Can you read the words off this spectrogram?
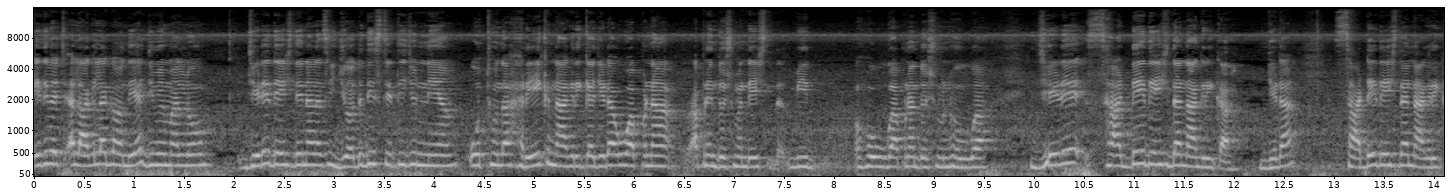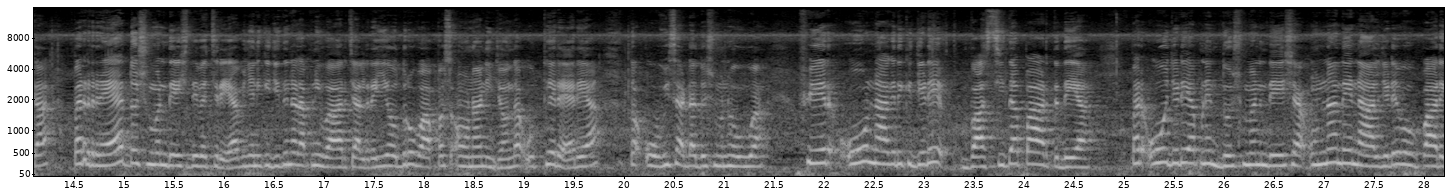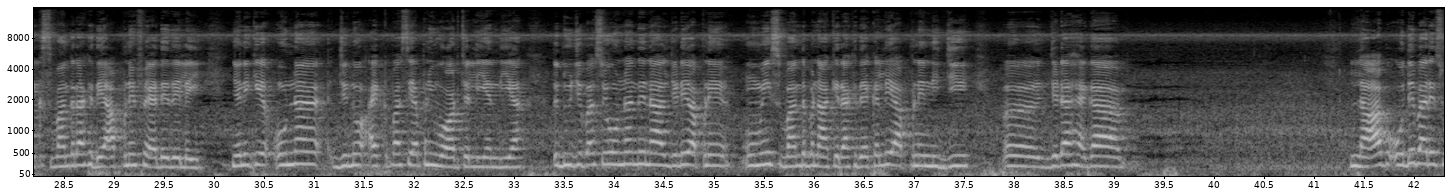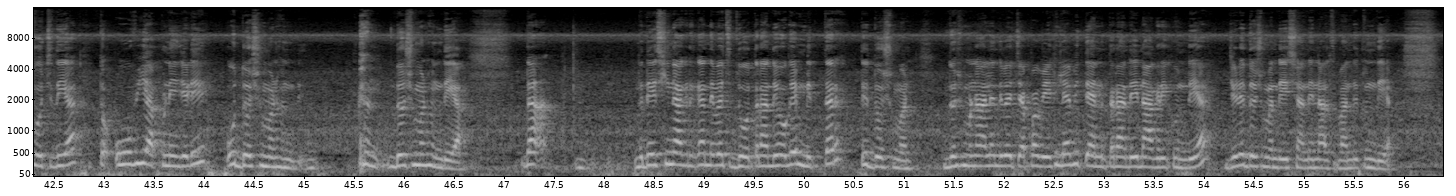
ਇਹਦੇ ਵਿੱਚ ਅਲੱਗ-ਅਲੱਗ ਆਉਂਦੇ ਆ। ਜਿਵੇਂ ਮੰਨ ਲਓ, ਜਿਹੜੇ ਦੇਸ਼ ਦੇ ਨਾਲ ਅਸੀਂ ਯੁੱਧ ਦੀ ਸਥਿਤੀ 'ਚ ਹੁੰਨੇ ਆ, ਉੱਥੋਂ ਦਾ ਹਰੇਕ ਨਾਗਰਿਕ ਆ ਜਿਹੜਾ, ਉਹ ਆਪਣਾ, ਆਪਣੇ ਦੁਸ਼ਮਣ ਦੇਸ਼ ਵੀ ਹੋਊਗਾ, ਆਪਣਾ ਦੁਸ਼ਮਣ ਹੋਊਗਾ। ਜਿਹੜੇ ਸਾਡੇ ਦੇਸ਼ ਦਾ ਨਾਗਰਿਕ ਆ, ਜਿਹੜਾ ਸਾਡੇ ਦੇਸ਼ ਦਾ ਨਾਗਰਿਕ ਆ, ਪਰ ਰਹਿ ਦੁਸ਼ਮਣ ਦੇਸ਼ ਦੇ ਵਿੱਚ ਰਿਹਾ ਵੀ, ਯਾਨੀ ਕਿ ਜਿਹਦੇ ਨਾਲ ਆਪਣੀ ਵਾਰ ਚੱਲ ਰਹੀ ਹੈ ਉਧਰੋਂ ਵਾਪਸ ਆਉਣਾ ਨਹੀਂ ਚਾਹੁੰਦਾ, ਉੱਥੇ ਰਹਿ ਰਿਹਾ, ਤਾਂ ਉਹ ਵੀ ਸਾਡਾ ਦੁਸ਼ਮਣ ਹੋਊਗਾ। ਫਿਰ ਉਹ ਨਾਗਰਿਕ ਜਿਹੜੇ ਵਾਸੀ ਦਾ ਭਾਰਤ ਦੇ ਆ, ਪਰ ਉਹ ਜਿਹੜੇ ਆਪਣੇ ਦੁਸ਼ਮਣ ਦੇਸ਼ ਆ, ਉਹਨਾਂ ਦੇ ਨਾਲ ਜਿਹੜੇ ਵਪਾਰਿਕ ਸੰਬੰਧ ਰੱਖਦੇ ਆ ਆਪਣੇ ਫਾਇਦੇ ਦੇ ਲਈ। ਯਾਨੀ ਕਿ ਉਹਨਾਂ ਜਦੋਂ ਇੱਕ ਪਾਸੇ ਆਪਣੀ ਵਾਰ ਚੱਲੀ ਜਾਂਦੀ ਆ, ਤੇ ਦੂਜੇ ਪਾਸੇ ਉਹਨਾਂ ਦੇ ਨਾਲ ਜਿਹੜੇ ਆਪਣੇ ਉਵੇਂ ਹੀ ਸੰਬੰਧ ਬਣਾ ਕੇ ਰੱਖਦੇ ਆ, ਇਕੱਲੇ ਆਪਣੇ ਨਿੱਜੀ ਜਿਹੜਾ ਹੈਗਾ ਲਾਭ ਉਹਦੇ ਬਾਰੇ ਸੋਚਦੇ ਆ, ਤਾਂ ਉਹ ਵੀ ਆਪਣੇ ਜਿਹੜੇ ਉਹ ਦੁਸ਼ਮਣ ਹੁੰਦੇ ਦੁਸ਼ਮਣ ਹੁੰਦੇ ਆ। ਤਾਂ ਵਿਦੇਸ਼ੀ ਨਾਗਰਿਕਾਂ ਦੇ ਵਿੱਚ ਦੋ ਤਰ੍ਹਾਂ ਦੇ ਹੋ ਗਏ, ਮਿੱਤਰ ਤੇ ਦੁਸ਼ਮਣ। ਦੁਸ਼ਮਣ ਵਾਲਿਆਂ ਦੇ ਵਿੱਚ ਆਪਾਂ ਵੇਖ ਲਿਆ ਵੀ ਤਿੰਨ ਤਰ੍ਹਾਂ ਦੇ ਨਾਗਰਿਕ ਹੁੰਦੇ ਆ, ਜਿਹੜੇ ਦੁਸ਼ਮਣ ਦੇਸ਼ਾਂ ਦੇ ਨਾਲ ਸੰਬੰਧਿਤ ਹੁੰਦੇ ਆ।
